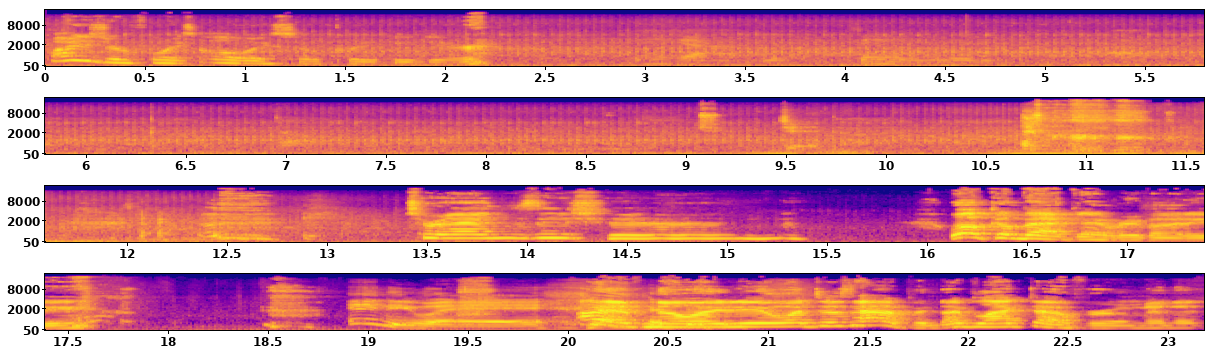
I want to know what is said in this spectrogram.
Why is your voice always so creepy, dear? Yeah, thing. Jedi. Transition. Welcome back, everybody. Anyway. I have no idea what just happened. I blacked out for a minute.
